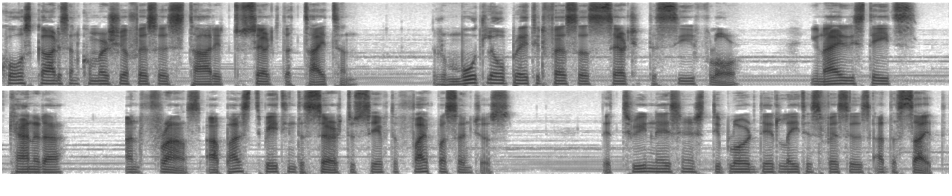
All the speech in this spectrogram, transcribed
Coast Guards and commercial vessels started to search the Titan. Remotely operated vessels searched the seafloor. United States, Canada, and France are participating in the search to save the five passengers the three nations deployed their latest vessels at the site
